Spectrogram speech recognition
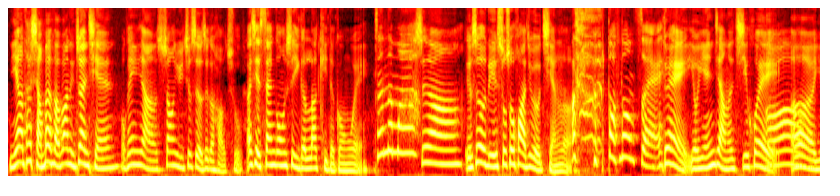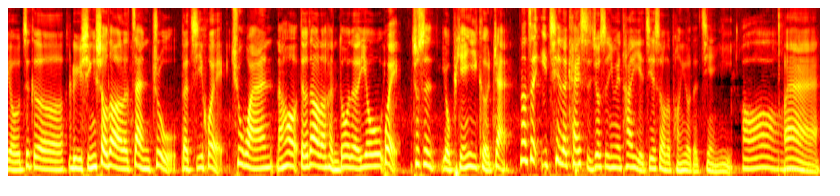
你要他想办法帮你赚钱，我跟你讲，双鱼就是有这个好处，而且三宫是一个 lucky 的宫位，真的吗？是啊，有时候连说说话就有钱了，动动嘴，对，有演讲的机会，哦、呃，有这个旅行受到了赞助的机会，去玩，然后得到了很多的优惠，就是有便宜可占。那这一切的开始，就是因为他也接受了朋友的建议，哦，哎，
